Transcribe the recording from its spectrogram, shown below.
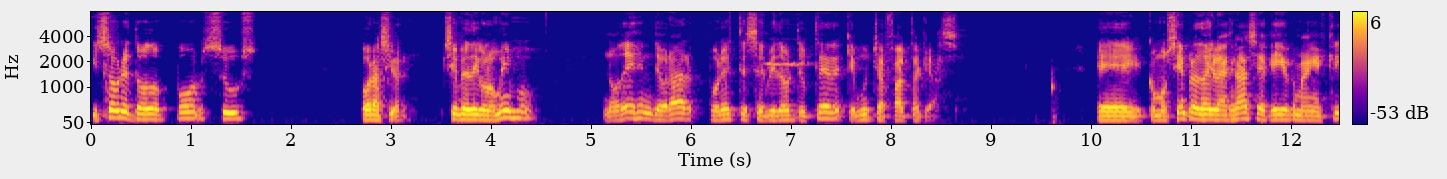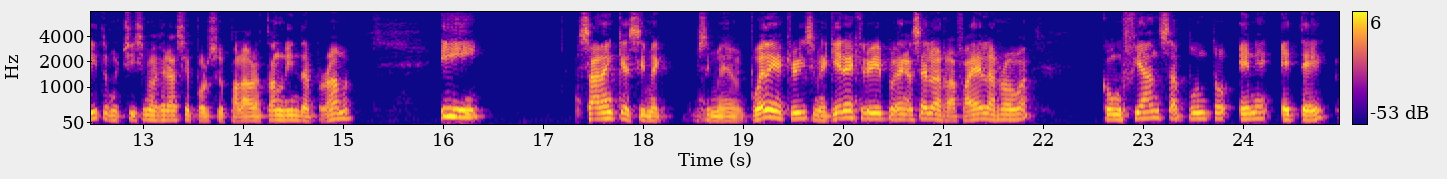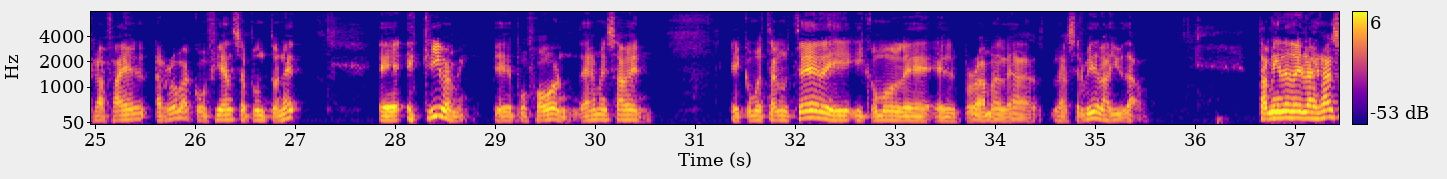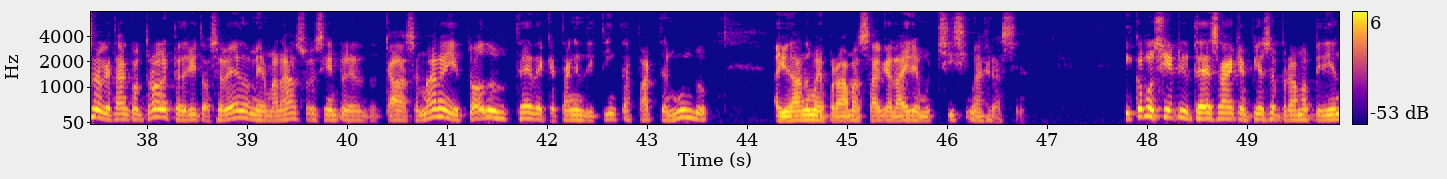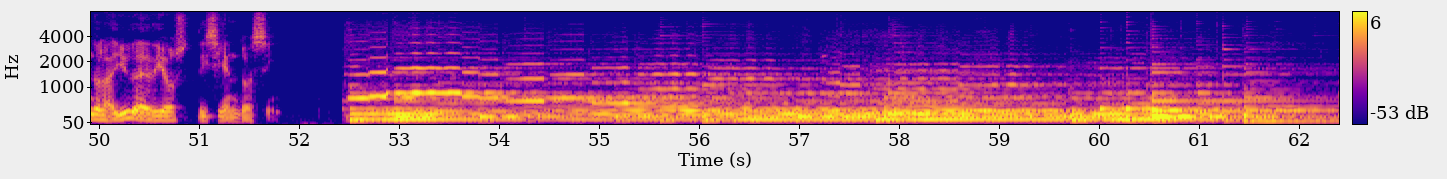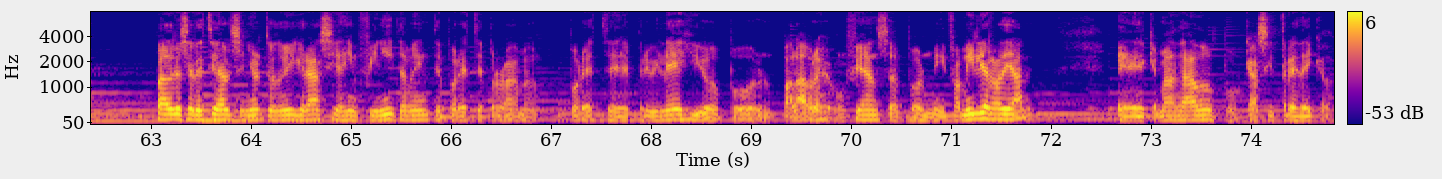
y sobre todo por sus oraciones. Siempre digo lo mismo, no dejen de orar por este servidor de ustedes que mucha falta que hace. Eh, como siempre doy las gracias a aquellos que me han escrito. Muchísimas gracias por sus palabras tan lindas del programa. Y saben que si me, si me pueden escribir, si me quieren escribir, pueden hacerlo a rafael arroba confianza.net, rafael arroba confianza.net. Eh, escríbame, eh, por favor, déjame saber eh, cómo están ustedes y, cómo el programa le ha, le ha, servido, le ha ayudado. También le doy las gracias a los que están en controles, Pedrito Acevedo, mi hermanazo siempre, cada semana, y a todos ustedes que están en distintas partes del mundo, ayudándome el programa salga al aire. Muchísimas gracias. Y como siempre, ustedes saben que empiezo el programa pidiendo la ayuda de Dios, diciendo así. Padre Celestial, Señor, te doy gracias infinitamente por este programa, por este privilegio, por palabras de confianza, por mi familia radial eh, que me has dado por casi tres décadas.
